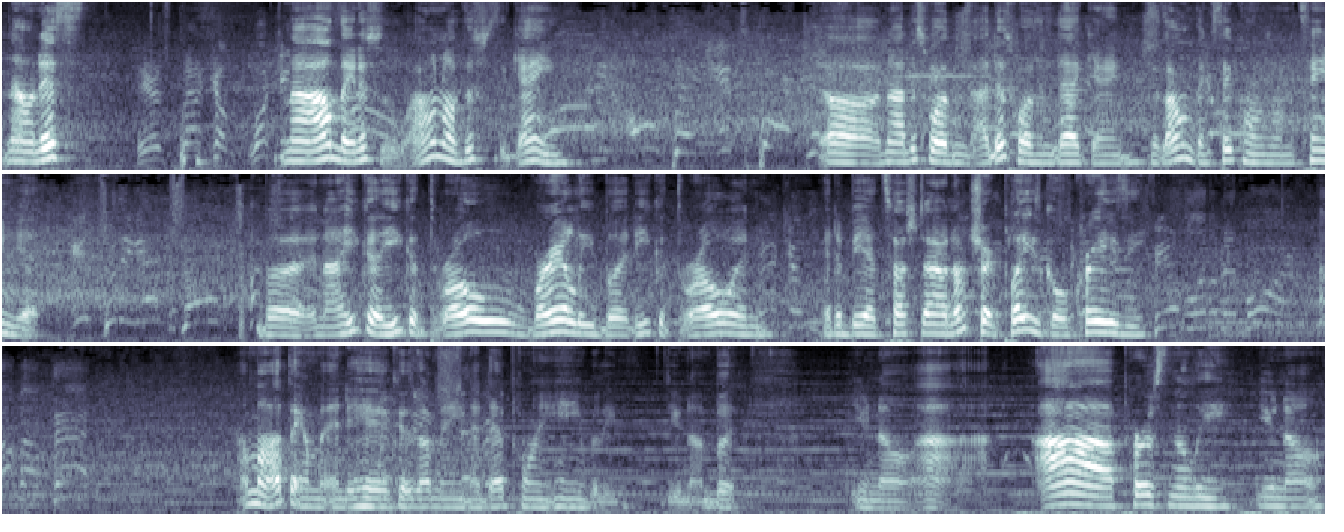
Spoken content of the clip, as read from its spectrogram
now this, nah, I don't think this. I don't know if this was the game. Uh, nah, this wasn't. Uh, this wasn't that game because I don't think Saquon was on the team yet. But nah, he could he could throw rarely, but he could throw and it'll be a touchdown. Them trick plays go crazy. I'm. I think I'm gonna end it here because I mean at that point he ain't really do nothing. But you know, I I personally, you know,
